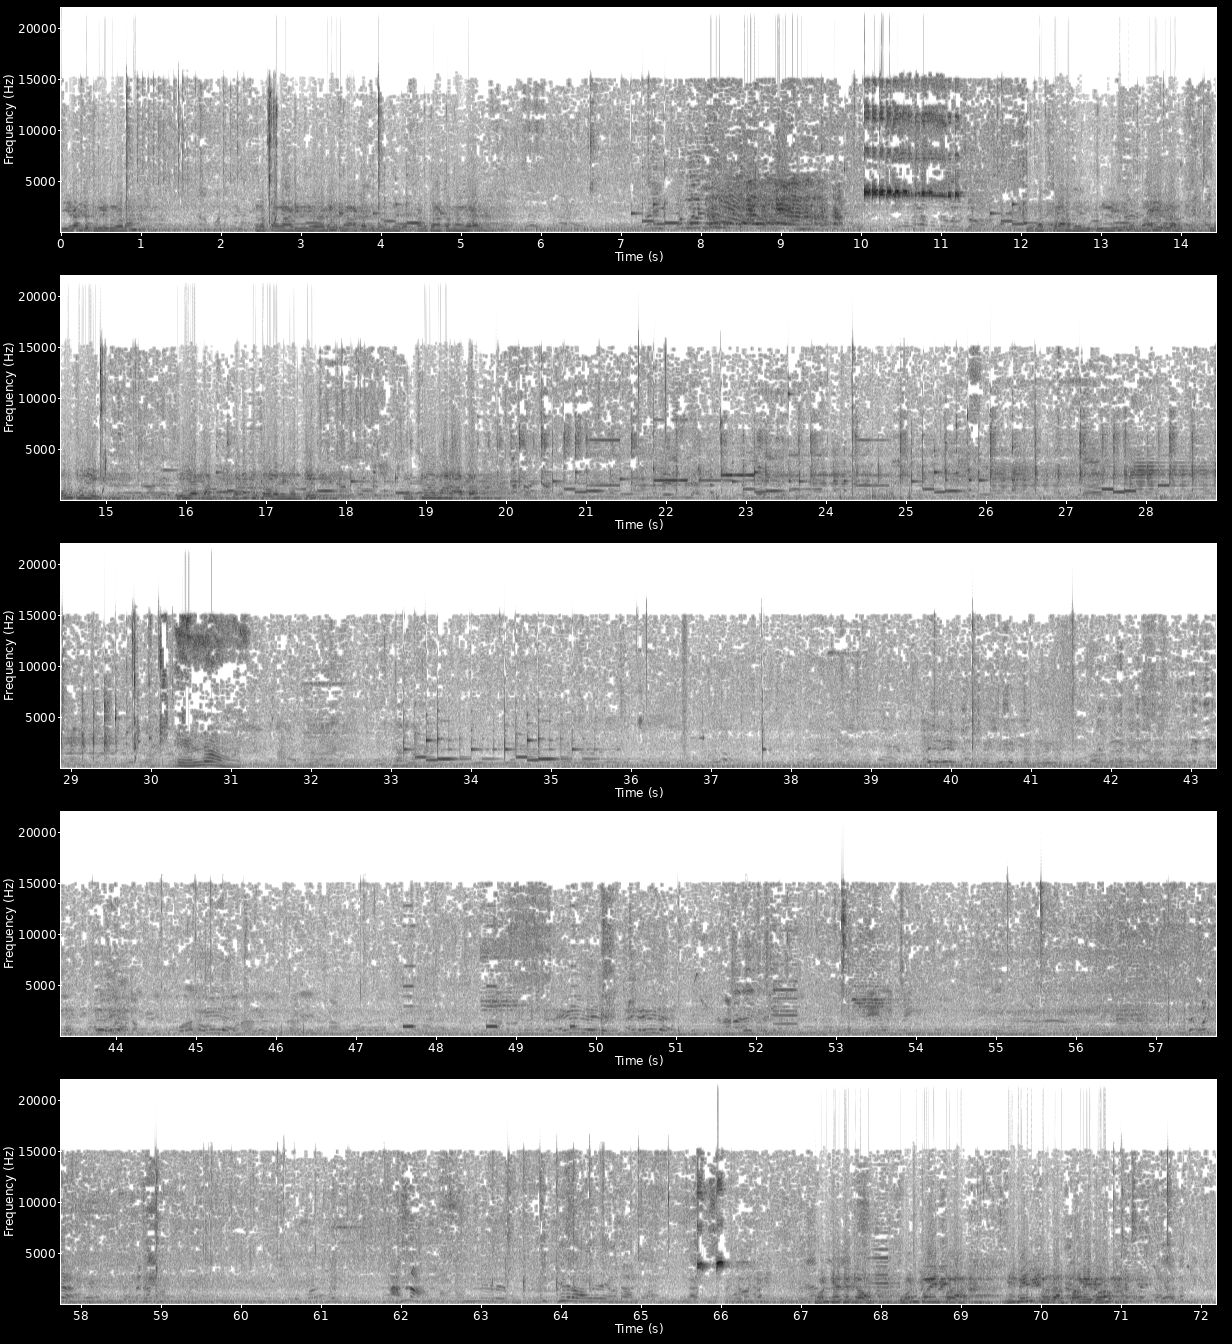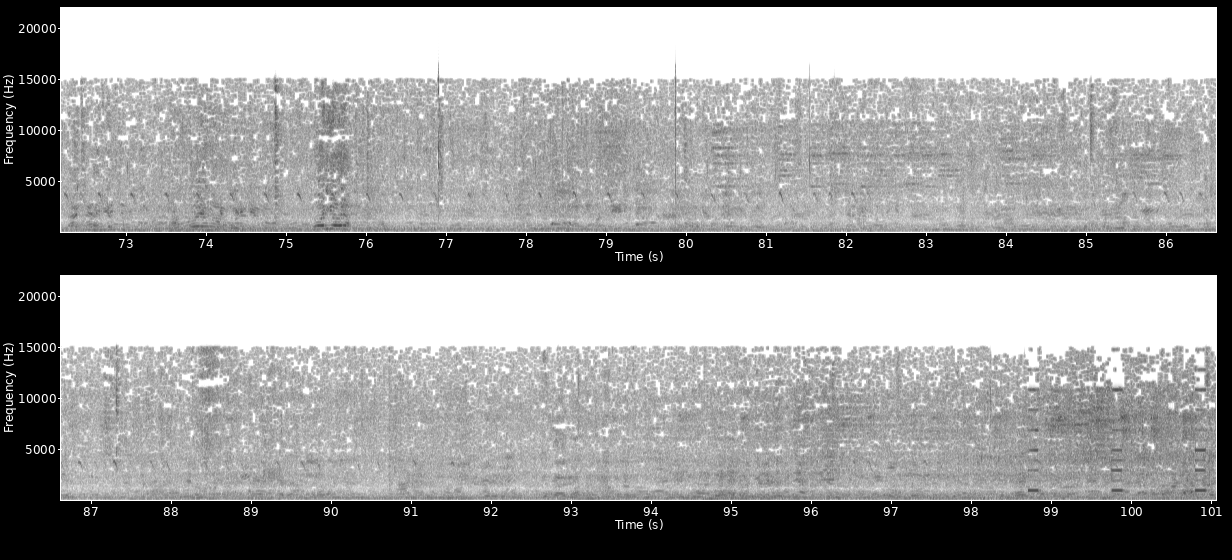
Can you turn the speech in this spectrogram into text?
இரண்டு புள்ளிகளுடன் சிறப்பாக ஆடி வருகிறார்கள் இந்த ஆட்டத்திலிருந்து அடுத்த ஆட்டமாக சிறப்பானது ஒரு புள்ளி. ராயர்லால் ஒரு புள்ளி. பிஎம்என் வடக்கு சோழ அற்புதமான ஆட்டம். One catch down one point for Vipin brothers Saravaipuram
